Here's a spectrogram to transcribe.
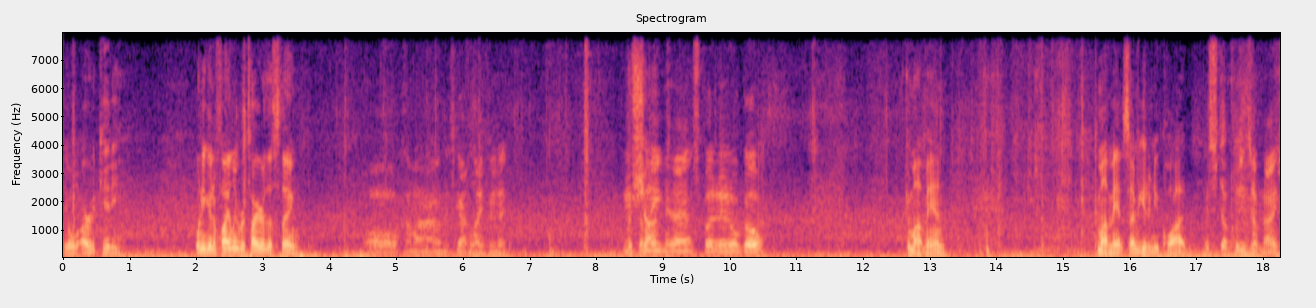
The old Arctic Kitty. When are you going to finally retire this thing? Oh, come on. It's got life in it. Needs some shot. maintenance, but it'll go. Come on, man. Come on, man. It's time to get a new quad. It still cleans up nice.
